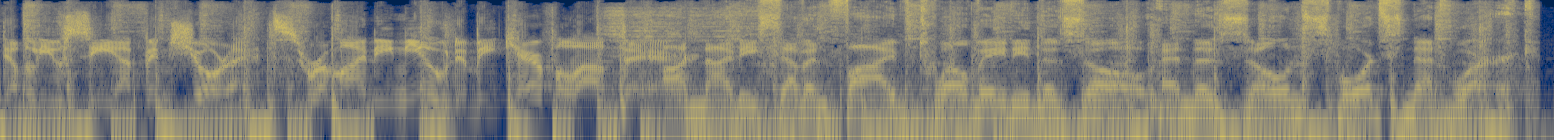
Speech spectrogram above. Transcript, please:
WCF Insurance, reminding you to be careful out there on 97.5 1280 The Zone and The Zone Sports Network.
